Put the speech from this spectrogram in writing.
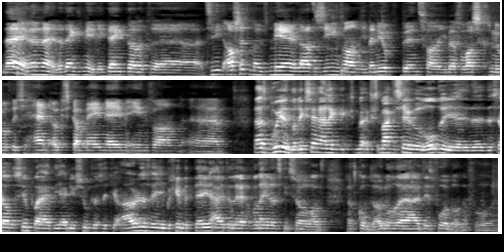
Nee, nee, nee, dat denk ik niet. Ik denk dat het, eh, het is niet afzetten, maar het is meer laten zien van, je bent nu op het punt van, je bent volwassen genoeg dat je hen ook eens kan meenemen in van, eh, dat is boeiend, want ik zeg eigenlijk, ik, ma- ik maak de cirkel rond. en je- De, dezelfde simpelheid die jij nu zoekt als dat je ouders. En je begint meteen uit te leggen van nee, dat is niet zo, want dat komt ook nog eh, uit dit voorbeeld naar voren.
